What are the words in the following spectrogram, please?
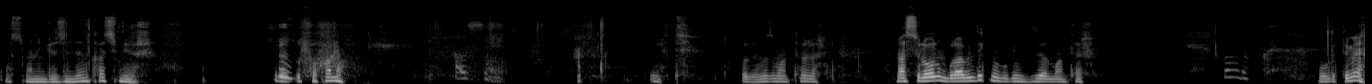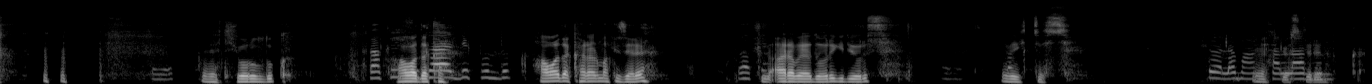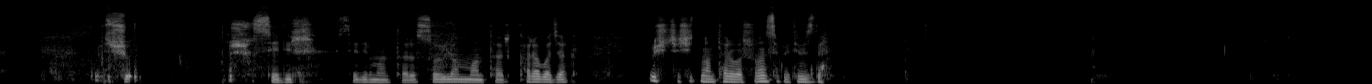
Osman'ın gözünden kaçmıyor. Biraz ufak ama. Olsun. Evet. Topladığımız mantarlar. Nasıl oğlum bulabildik mi bugün güzel mantar? Bulduk. Bulduk değil mi? Evet. Evet yorulduk. Bakın Havada karcık bulduk. Hava da kararmak üzere. Şimdi arabaya doğru gidiyoruz. Evet. Eve gideceğiz. şöyle mantarlar gösterelim. Şu şu sedir, sedir mantarı, soylan mantar, karabacak. Üç çeşit mantar var şu an sepetimizde.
